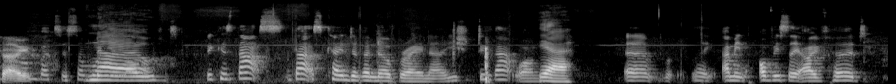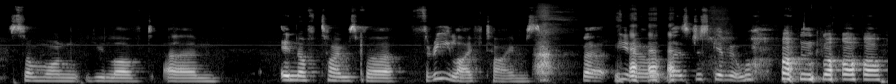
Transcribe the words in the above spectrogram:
doing so. To someone No. You loved? Because that's that's kind of a no-brainer. You should do that one. Yeah. Um, like, I mean, obviously, I've heard someone you loved um, enough times for three lifetimes. But you know, let's just give it one more.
